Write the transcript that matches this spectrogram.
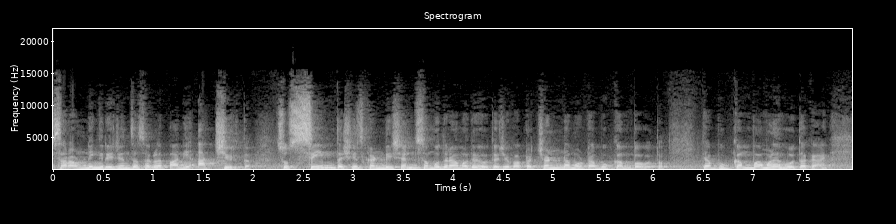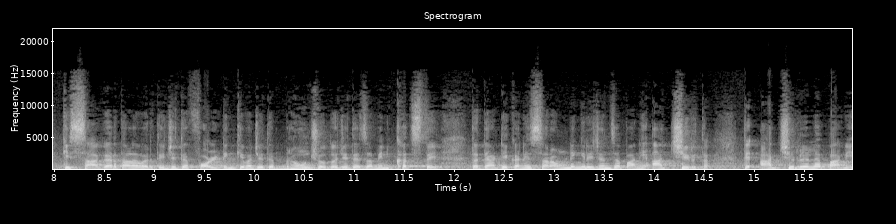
सराउंडिंग रिजनचं सगळं पाणी आत शिरतं. सो सेम तशीच कंडिशन समुद्रामध्ये होते जेव्हा प्रचंड मोठा भूकंप होतो. त्या भूकंपामुळे होतं काय? की सागर तळावरती जिथे फॉल्टिंग किंवा जिथे भ्रंश होतो जिथे जमीन खचते तर त्या ठिकाणी सराउंडिंग रिजनचं पाणी आत शिरतं. ते आत शिरलेलं पाणी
